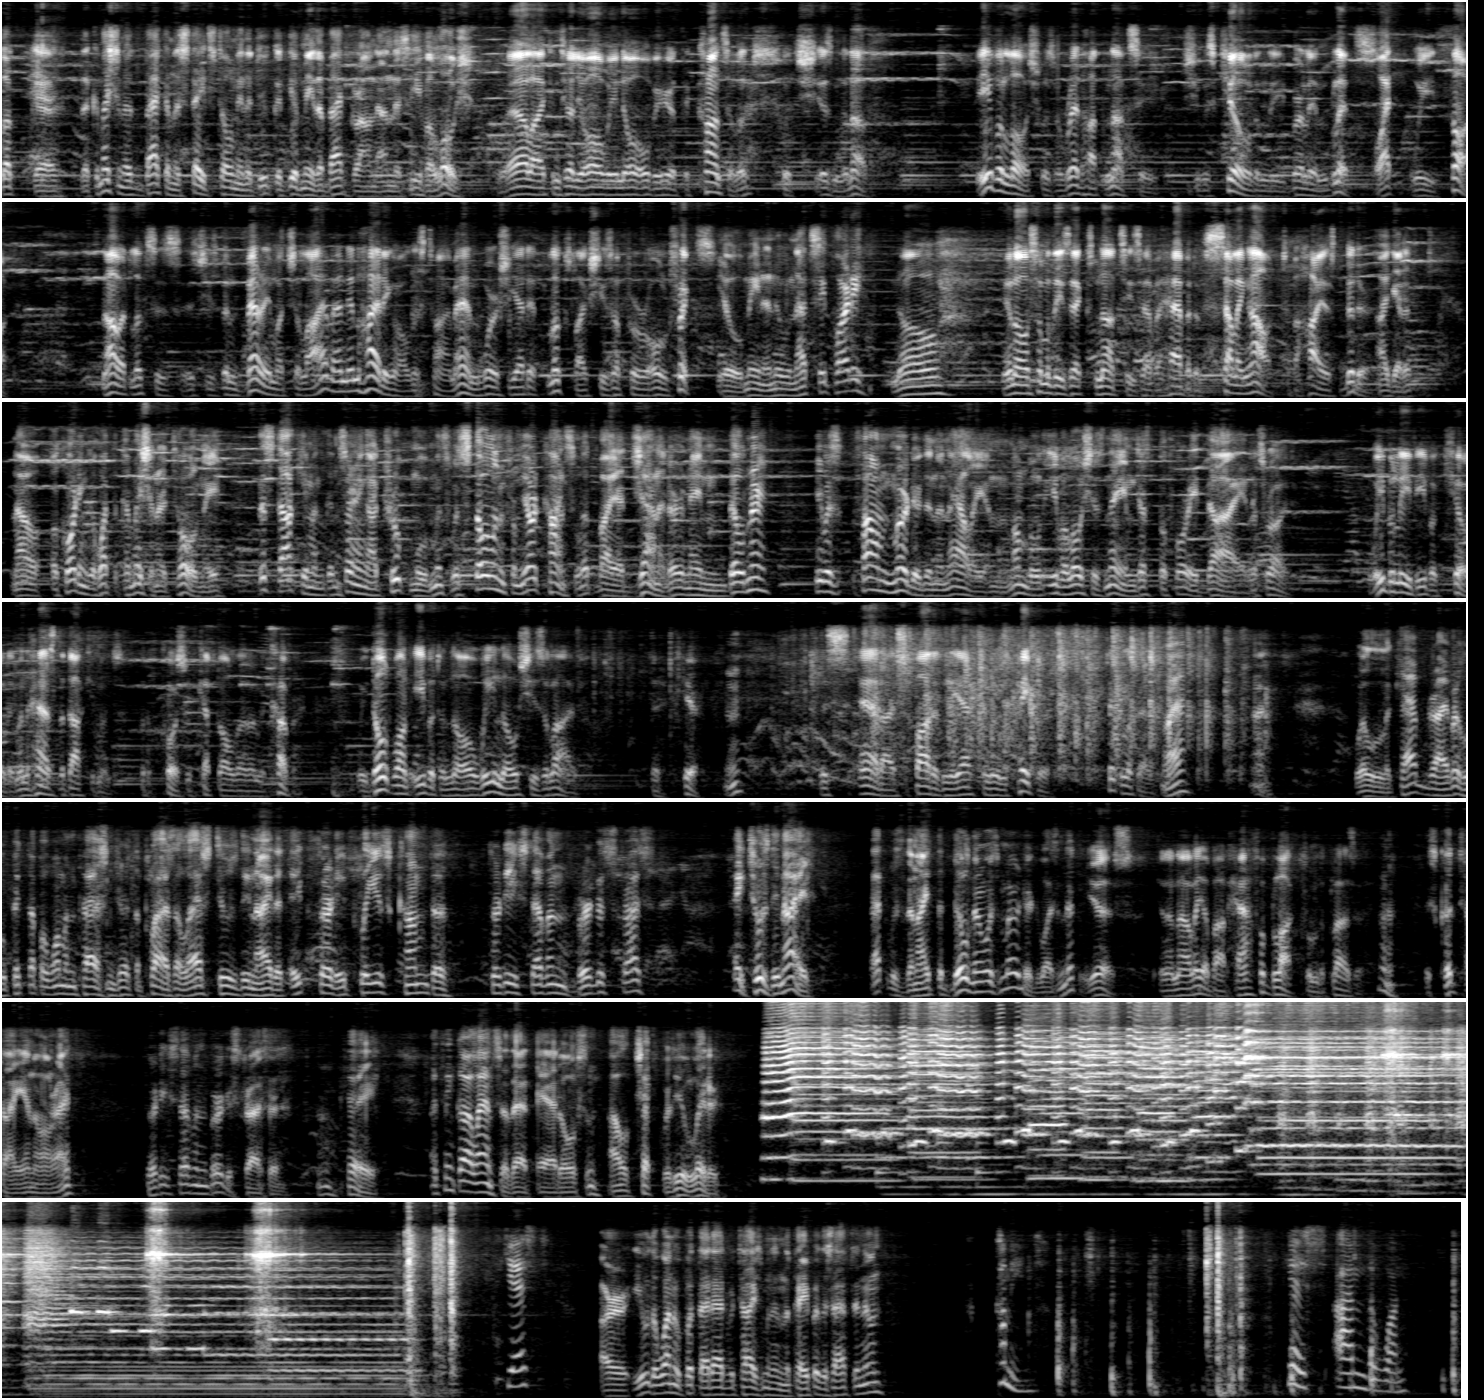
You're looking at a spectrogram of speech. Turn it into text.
Look, uh, the commissioner back in the States told me that you could give me the background on this Eva Loesch. Well, I can tell you all we know over here at the consulate, which isn't enough. Eva Loesch was a red hot Nazi. She was killed in the Berlin Blitz. What? We thought. Now it looks as, as she's been very much alive and in hiding all this time. And worse yet, it looks like she's up to her old tricks. You mean a new Nazi party? No. You know, some of these ex Nazis have a habit of selling out to the highest bidder. I get it. Now, according to what the commissioner told me, this document concerning our troop movements was stolen from your consulate by a janitor named Bildner. He was found murdered in an alley and mumbled Eva Loesch's name just before he died. That's right. We believe Eva killed him and has the document. But of course, we've kept all that undercover. We don't want Eva to know we know she's alive. Uh, Here. Hmm? This ad I spotted in the afternoon paper. Take a look at it. What? Huh. Will the cab driver who picked up a woman passenger at the plaza last Tuesday night at 8.30 please come to 37 Bergerstrasse? Hey, Tuesday night. That was the night that Bildner was murdered, wasn't it? Yes, in an alley about half a block from the plaza. Huh. This could tie in, all right. 37 Bergerstrasse. Okay. I think I'll answer that ad, Olson. I'll check with you later. Yes? Are you the one who put that advertisement in the paper this afternoon? Come in. Yes, I'm the one.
